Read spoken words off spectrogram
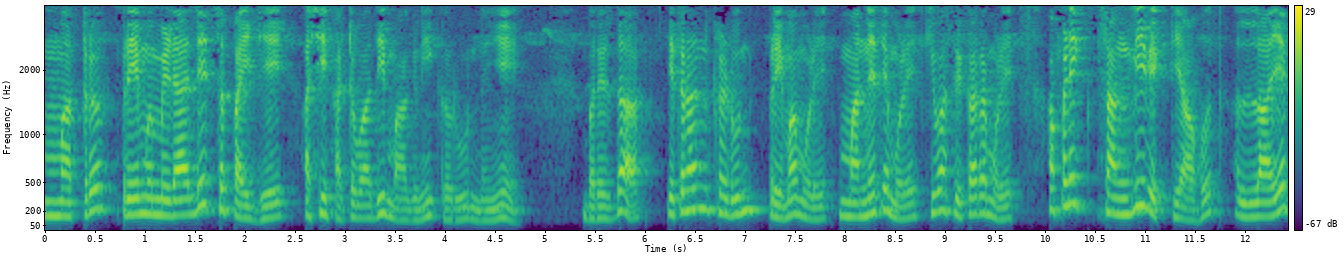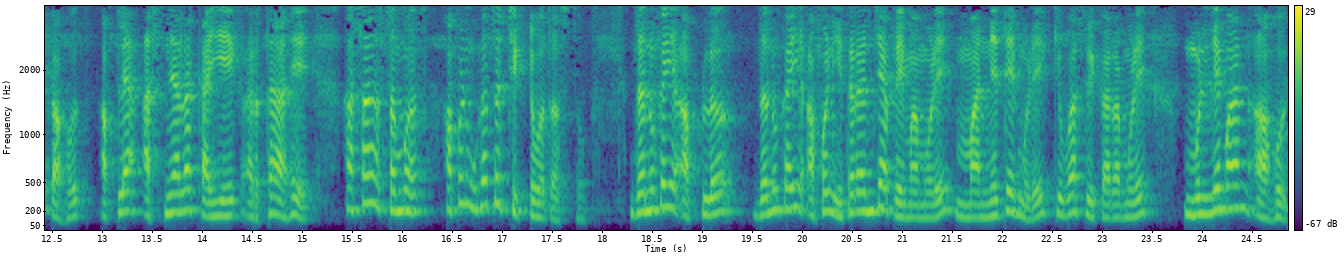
मात्र प्रेम मिळालेच पाहिजे अशी हटवादी मागणी करू नये. बरेचदा इतरांकडून प्रेमामुळे मान्यतेमुळे किंवा स्वीकारामुळे आपण एक चांगली व्यक्ती आहोत लायक आहोत आपल्या असण्याला काही एक अर्थ आहे असा समज आपण उगाच चिकटवत असतो. जणू काही आपलं जणू काही आपण इतरांच्या प्रेमामुळे मान्यतेमुळे किंवा स्वीकारामुळे मूल्यमान आहोत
